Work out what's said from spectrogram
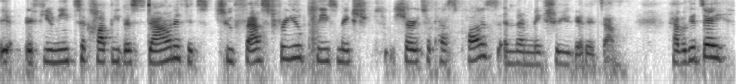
if you need to copy this down, if it's too fast for you, please make sure to press pause and then make sure you get it down. Have a good day.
